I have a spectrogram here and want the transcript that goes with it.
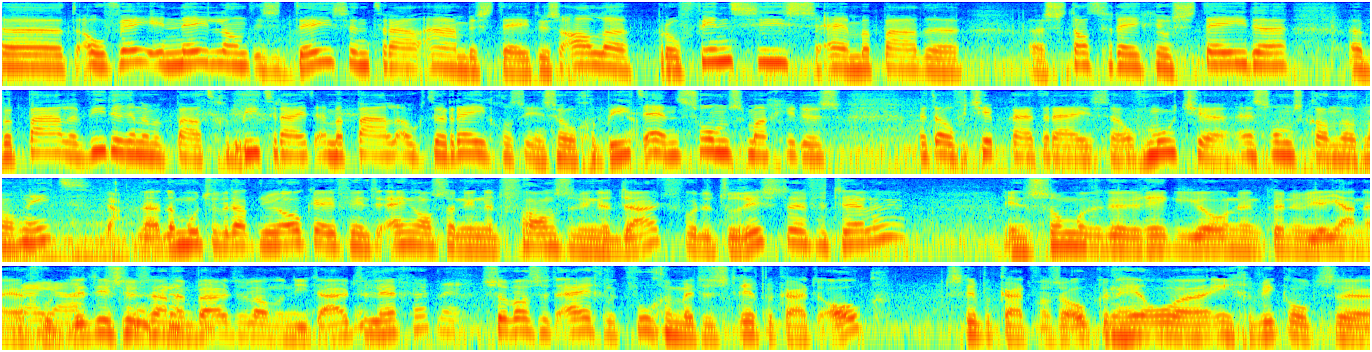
het OV in Nederland is decentraal aanbesteed. Dus alle provincies en bepaalde uh, stadsregio's, steden... Uh, bepalen wie er in een bepaald gebied rijdt... en bepalen ook de regels in zo'n gebied. En soms mag je dus met overchipkaart reizen, of moet je. En soms kan dat nog niet. Ja, nou, dan moeten we dat nu ook even in het Engels en in het Frans en in het Duits... voor de toeristen vertellen. In sommige regionen kunnen we... Ja, nou ja, goed. Ja, ja. Dit is dus aan een buitenlander niet uit te leggen. Nee. Zo was het eigenlijk vroeger met de strippenkaart ook. De strippenkaart was ook een heel uh, ingewikkeld uh,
